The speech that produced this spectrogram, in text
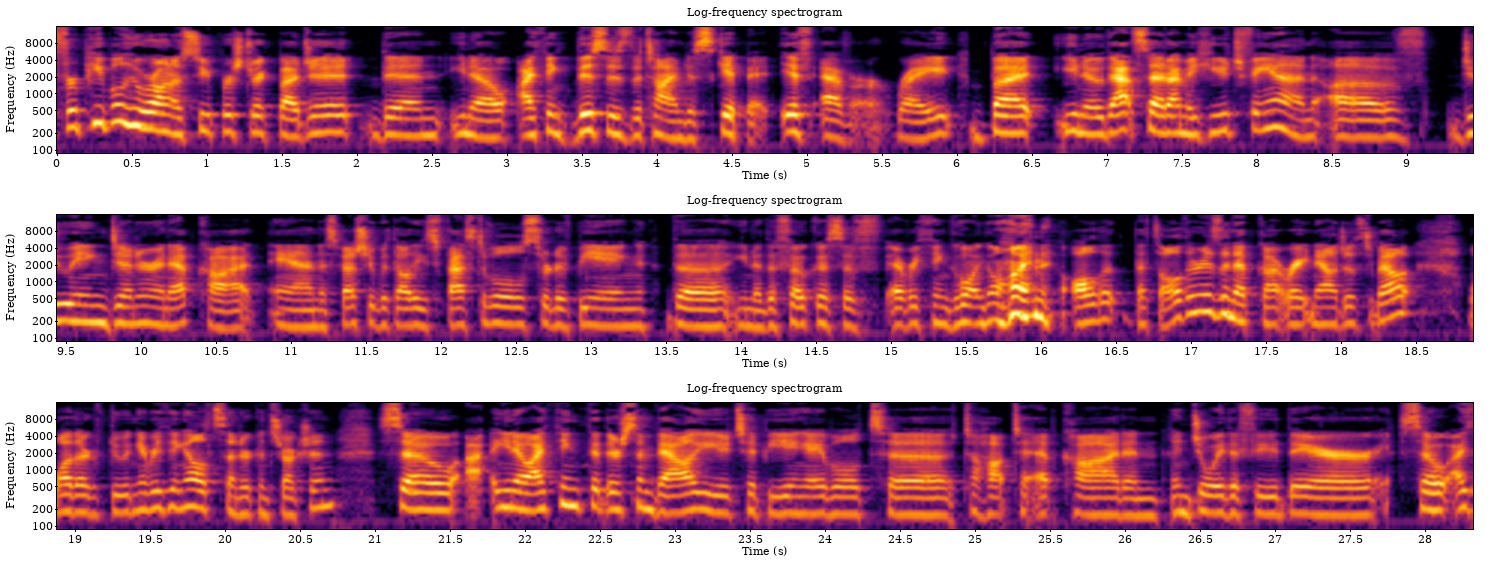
for people who are on a super strict budget, then, you know, I think this is the time to skip it, if ever, right? But, you know, that said, I'm a huge fan of doing dinner in Epcot and especially with all these festivals sort of being the, you know, the focus of everything going on, all that that's all there is in Epcot right now just about while they're doing everything else under construction. So, you know, I think that there's some value to being able to to hop to Epcot and enjoy the food there. So, I,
